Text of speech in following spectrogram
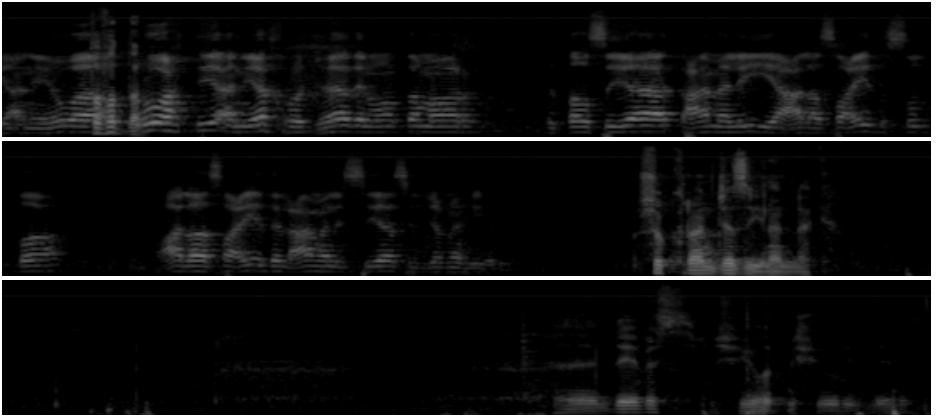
يعني هو تفضل. روحتي أن يخرج هذا المؤتمر بتوصيات عملية على صعيد السلطة وعلى صعيد العمل السياسي الجماهيري شكرا جزيلا لك ديفيس مش يو- مش يوري ديفيس؟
